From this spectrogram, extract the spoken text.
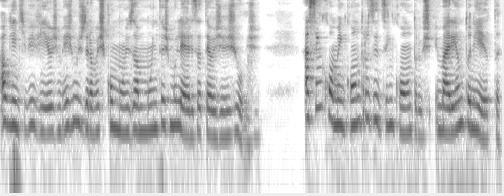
alguém que vivia os mesmos dramas comuns a muitas mulheres até os dias de hoje. Assim como Encontros e Desencontros e Maria Antonieta,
